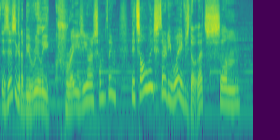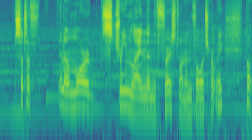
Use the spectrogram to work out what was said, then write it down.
is this gonna be really crazy or something? It's always 30 waves though. That's, um, sort of, you know, more streamlined than the first one, unfortunately. But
